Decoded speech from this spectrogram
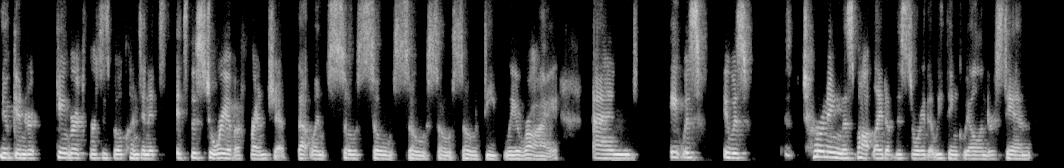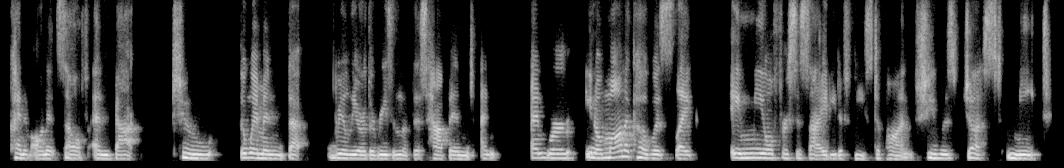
Newt Gingrich versus Bill Clinton. It's it's the story of a friendship that went so so so so so deeply awry, and it was it was turning the spotlight of this story that we think we all understand kind of on itself and back to the women that really are the reason that this happened and and were, you know, Monica was like a meal for society to feast upon. She was just meat.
